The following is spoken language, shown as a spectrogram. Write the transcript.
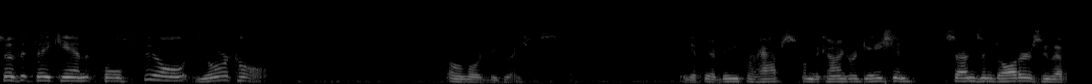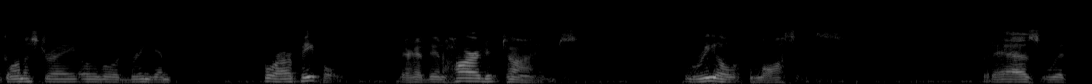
so that they can fulfill your call. Oh, Lord, be gracious. And if there be perhaps from the congregation sons and daughters who have gone astray, O oh Lord, bring them for our people. There have been hard times, real losses. But as with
